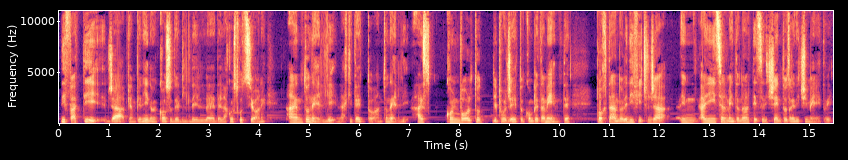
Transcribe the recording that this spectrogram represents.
Difatti già pian pianino nel corso del, del, della costruzione Antonelli, l'architetto Antonelli, ha coinvolto il progetto completamente portando l'edificio già in, inizialmente ad un'altezza di 113 metri,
